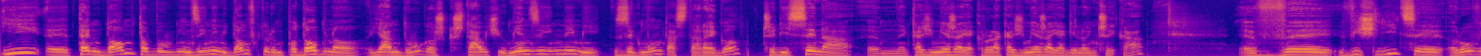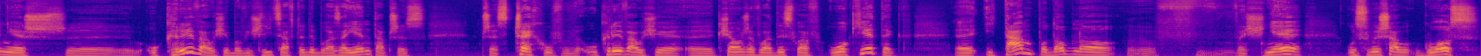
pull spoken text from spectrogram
i y, ten dom to był między innymi dom, w którym podobno Jan Długosz kształcił między innymi Zygmunta Starego, czyli syna Kazimierza, króla Kazimierza Jagiellończyka. W Wiślicy również y, ukrywał się, bo Wiślica wtedy była zajęta przez, przez Czechów, ukrywał się y, książę Władysław Łokietek i tam podobno we śnie usłyszał głos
